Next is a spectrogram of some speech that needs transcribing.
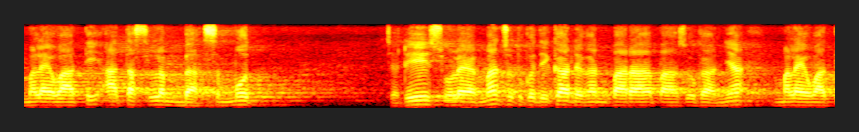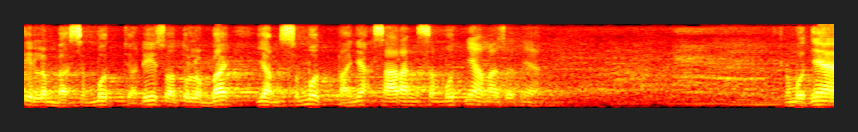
melewati atas lembah semut. Jadi Sulaiman suatu ketika dengan para pasukannya melewati lembah semut. Jadi suatu lembah yang semut banyak sarang semutnya maksudnya. Semutnya.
